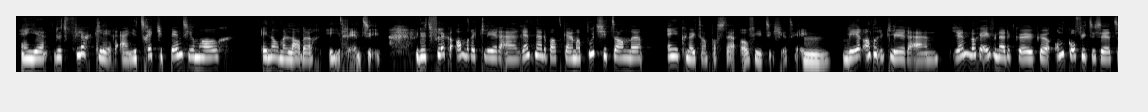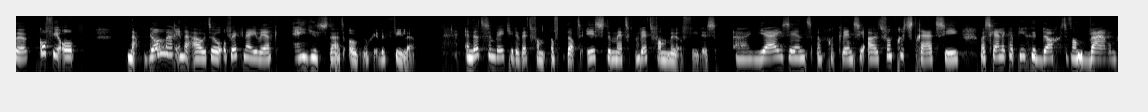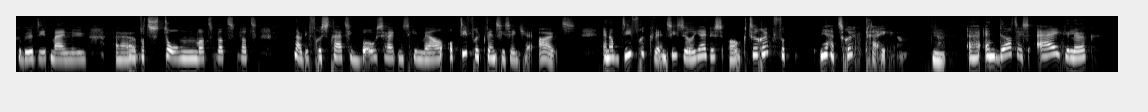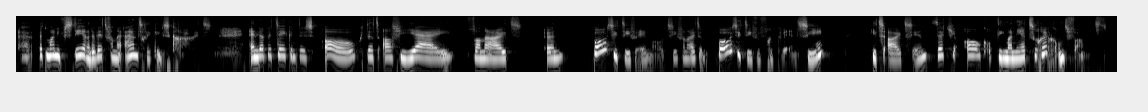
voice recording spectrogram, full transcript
En je doet vlug kleren aan, je trekt je panty omhoog, enorme ladder in je panty. Je doet vlug andere kleren aan, rent naar de badkamer, poets je tanden en je knoeit tandpasta over je t-shirt heen Mm. Weer andere kleren aan. Ren nog even naar de keuken om koffie te zetten. Koffie op. Nou, dan maar in de auto op weg naar je werk. en je staat ook nog in de file. En dat is een beetje de wet van, of dat is de met, wet van Murphy. Dus uh, jij zendt een frequentie uit van frustratie. Waarschijnlijk heb je gedachten van waarom gebeurt dit mij nu? Uh, wat stom, wat, wat, wat. Nou, die frustratie, boosheid misschien wel. Op die frequentie zend jij uit. En op die frequentie zul jij dus ook terug, ja, terugkrijgen. Ja. Uh, en dat is eigenlijk het manifesteren, de wet van de aantrekkingskracht. En dat betekent dus ook dat als jij vanuit een positieve emotie, vanuit een positieve frequentie iets uitzendt, dat je ook op die manier terug ontvangt.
